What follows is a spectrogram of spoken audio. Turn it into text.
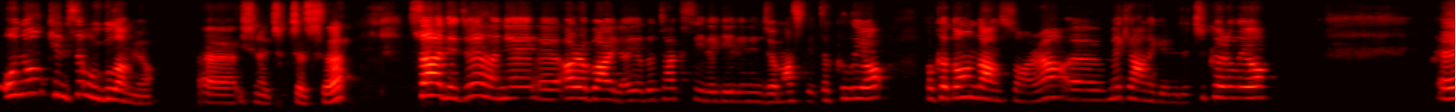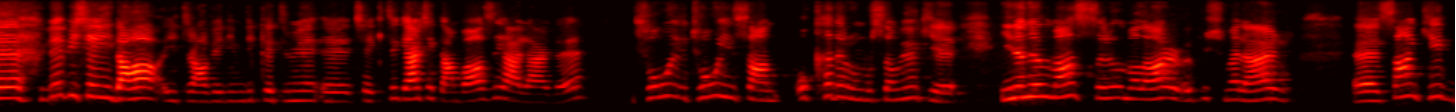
Onu kimse uygulamıyor e, işin açıkçası. Sadece hani e, arabayla ya da taksiyle gelinince maske takılıyor. Fakat ondan sonra e, mekana girince çıkarılıyor. Ee, ve bir şey daha itiraf edeyim dikkatimi e, çekti. Gerçekten bazı yerlerde çoğu çoğu insan o kadar umursamıyor ki inanılmaz sarılmalar, öpüşmeler e, sanki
